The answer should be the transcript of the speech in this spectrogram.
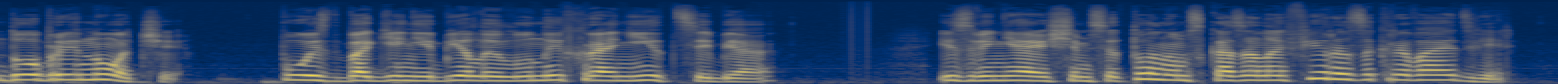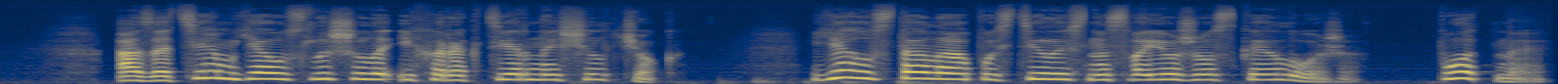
Доброй ночи. Пусть богиня Белой Луны хранит тебя. Извиняющимся тоном сказала Фира, закрывая дверь. А затем я услышала и характерный щелчок. Я устало опустилась на свое жесткое ложе, потная,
